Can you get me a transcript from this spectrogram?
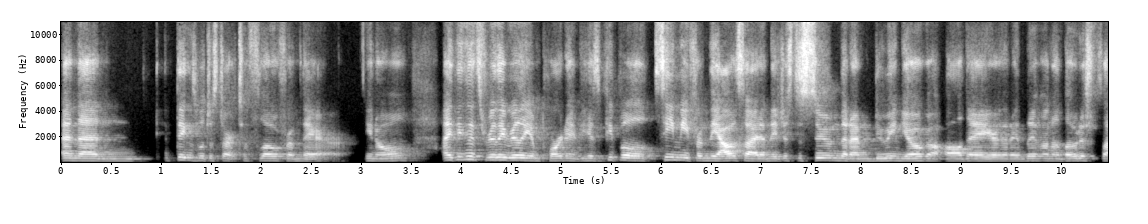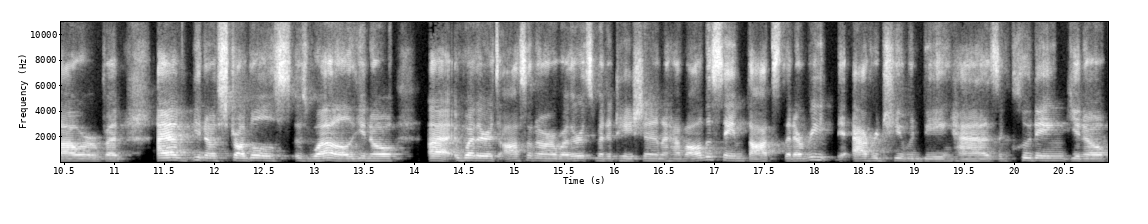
And then things will just start to flow from there you know i think that's really really important because people see me from the outside and they just assume that i'm doing yoga all day or that i live on a lotus flower but i have you know struggles as well you know uh, whether it's asana or whether it's meditation i have all the same thoughts that every average human being has including you know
